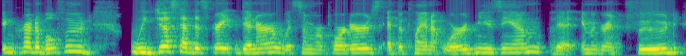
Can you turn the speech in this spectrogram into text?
incredible food. We just had this great dinner with some reporters at the Planet Word Museum that Immigrant Food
